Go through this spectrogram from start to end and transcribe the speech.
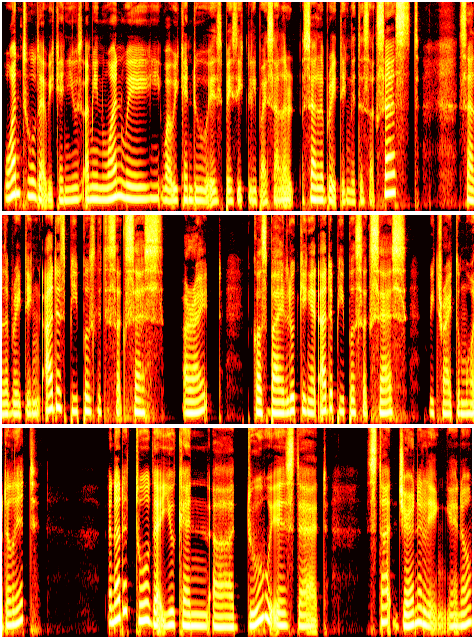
one tool that we can use, I mean, one way what we can do is basically by cele- celebrating little success, celebrating other people's little success. All right, because by looking at other people's success, we try to model it. Another tool that you can uh, do is that start journaling. You know,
